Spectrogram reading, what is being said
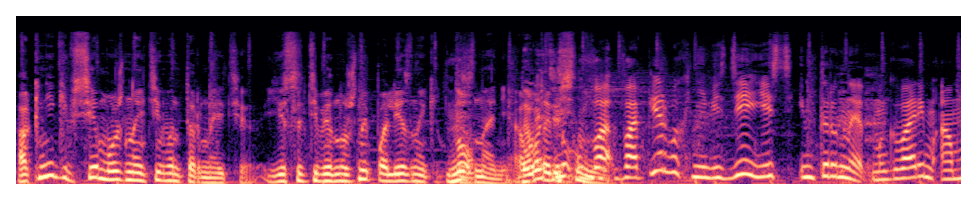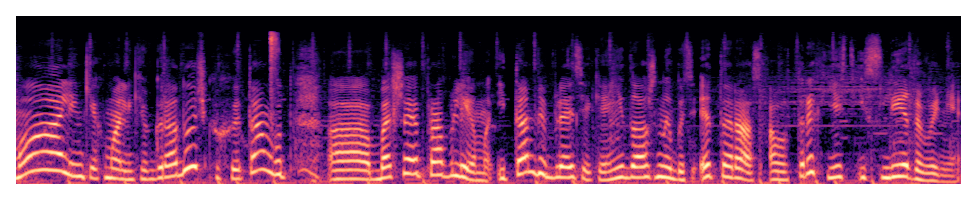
А книги все можно найти в интернете, если тебе нужны полезные какие-то Ну, знания. А давайте- вот Ну, объясни. Во- во-первых, не везде есть интернет. Мы говорим о маленьких-маленьких городочках, и там вот а, большая проблема. И там библиотеки, они должны быть. Это раз. А во-вторых, есть исследования.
